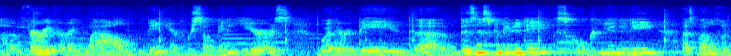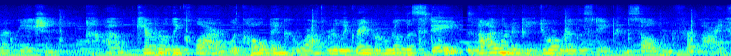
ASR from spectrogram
uh, very, very well, being here for so many years, whether it be the business community, the school community, as well as the recreation. Um, Kimberly Clark with Coldwell Banker Roth Wehrly Graber Real Estate, and I want to be your real estate consultant for life.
